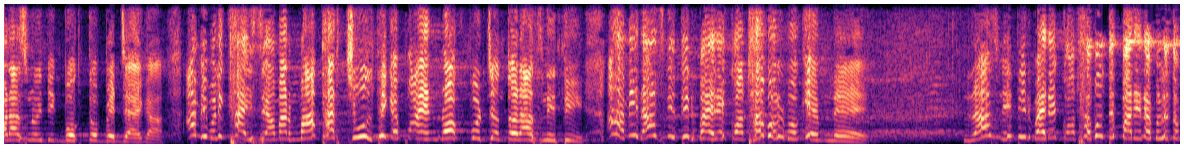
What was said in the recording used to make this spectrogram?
অরাজনৈতিক বক্তব্যের জায়গা। আমি বলি, খাইছে, আমার মাথার চুল থেকে পায়ের নখ পর্যন্ত রাজনীতি। আমি রাজনীতির বাইরে কথা বলব কেমনে? রাজনীতির বাইরে কথা বলতে পারি না বলে তো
